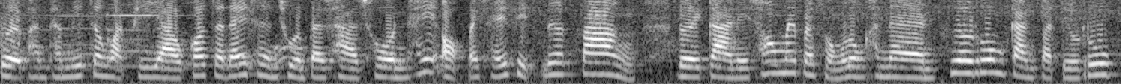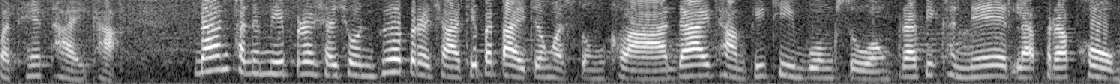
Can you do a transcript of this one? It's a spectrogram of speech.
โดยพันธมิตรจังหวัดพะเยาก็จะได้เชิญชวนประชาชนให้ออกไปใช้สิทธิ์เลือกตั้ง โดยการในช่องไม่ประสงค์ลงคะแนนเพื่อร่วมกันปฏิรูปประเทศไทยค่ะ ด้านพันธมิตรประชาชนเพื่อประชาธิปไตยจังหวัดสงขลาได้ทำพิธีบวงสรวง พระพิคเนตและพระพรหม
